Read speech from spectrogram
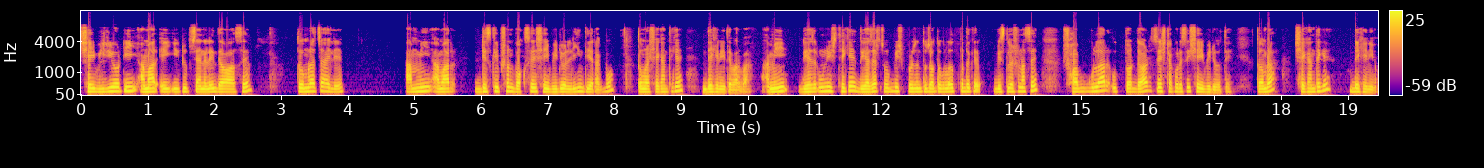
সেই ভিডিওটি আমার এই ইউটিউব চ্যানেলেই দেওয়া আছে। তোমরা চাইলে আমি আমার ডিসক্রিপশন বক্সে সেই ভিডিওর লিঙ্ক দিয়ে রাখব। তোমরা সেখান থেকে দেখে নিতে পারবা। আমি দুই হাজার উনিশ থেকে দুই হাজার চব্বিশ পর্যন্ত যতগুলো উৎপাদকের বিশ্লেষণ আছে, সবগুলার উত্তর দেওয়ার চেষ্টা করেছি সেই ভিডিওতে। তোমরা সেখান থেকে দেখে নিও।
